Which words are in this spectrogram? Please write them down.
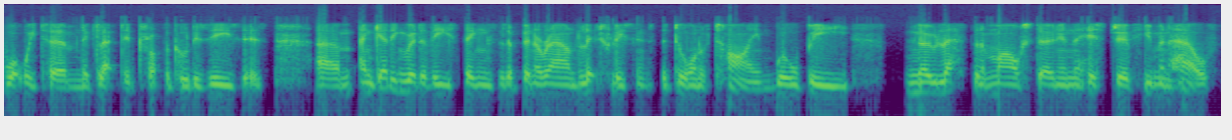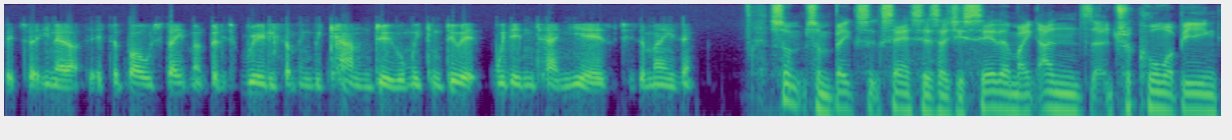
what we term neglected tropical diseases, um, and getting rid of these things that have been around literally since the dawn of time will be no less than a milestone in the history of human health. It's a, you know, it's a bold statement, but it's really something we can do, and we can do it within 10 years, which is amazing some some big successes, as you say there, Mike, and trachoma being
